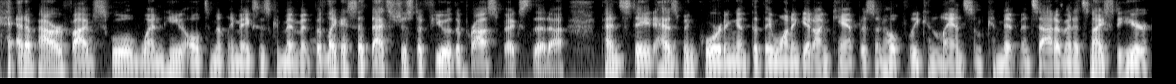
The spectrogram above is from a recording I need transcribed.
at a Power Five school when he ultimately makes his commitment. But like I said, that's just a few of the prospects that Penn State has been courting that they want to get on campus and hopefully can land some commitments out of. And it's nice to hear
